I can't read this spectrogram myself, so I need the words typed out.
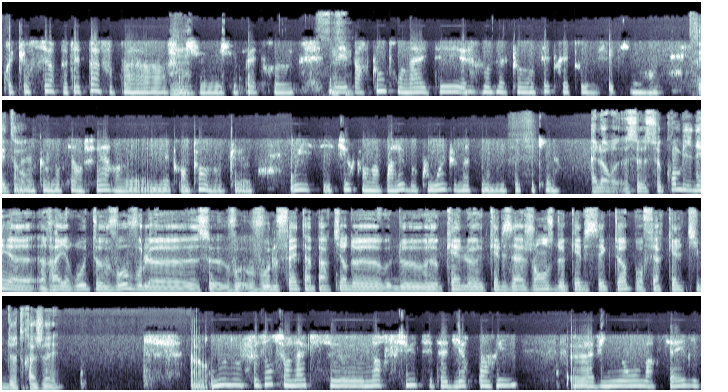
précurseur, peut-être pas, faut pas, enfin, je, je veux pas être, euh, mais par contre, on a été, on a commencé très tôt, effectivement. Très tôt. On a commencé à en faire euh, il y a 30 ans, donc euh, oui, c'est sûr qu'on en parlait beaucoup moins que maintenant, ça c'est clair. Alors, ce, ce combiné euh, rail-route, vous, vous le, ce, vous, vous, le faites à partir de, de quelles, quelles agences, de quel secteur pour faire quel type de trajet? Alors, nous, nous le faisons sur l'axe nord-sud, c'est-à-dire Paris, Avignon, Marseille.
